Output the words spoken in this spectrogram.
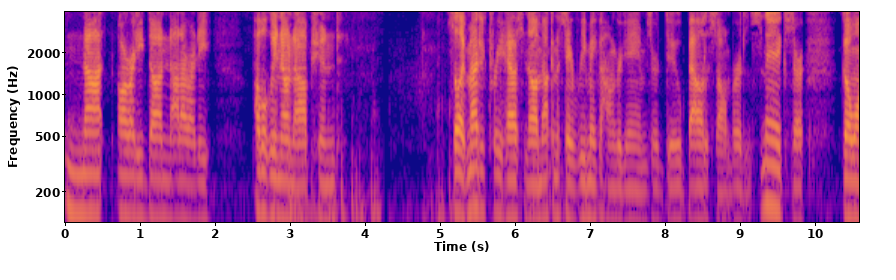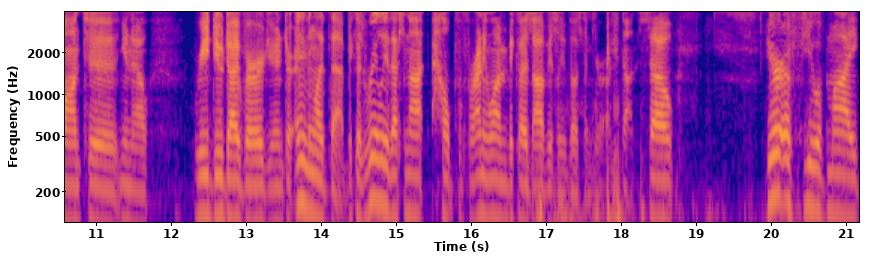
not already done, not already publicly known, optioned. So, like Magic Tree House, no, I'm not going to say remake the Hunger Games or do Ballad of Songbirds and Snakes or go on to, you know, redo Divergent or anything like that because really that's not helpful for anyone because obviously those things are already done. So, here are a few of my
